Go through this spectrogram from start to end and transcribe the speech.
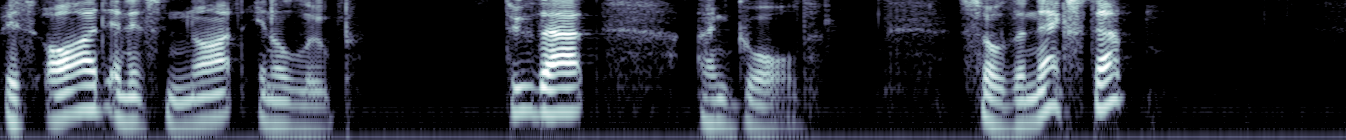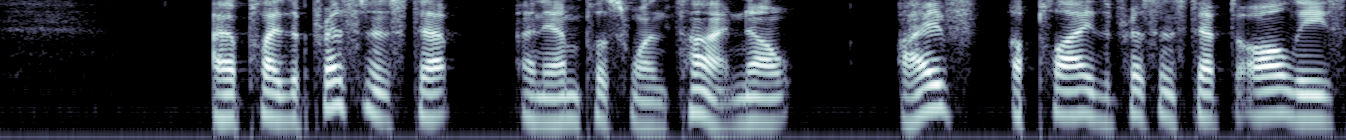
it's odd and it's not in a loop. Do that, I'm gold. So the next step, I apply the precedent step an m plus one time. Now, I've applied the precedent step to all these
